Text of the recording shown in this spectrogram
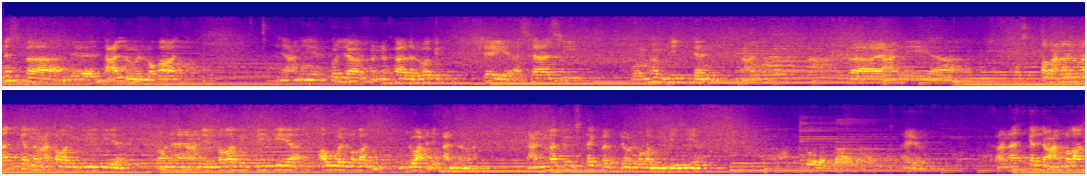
بالنسبة لتعلم اللغات يعني الكل يعرف أنه في هذا الوقت شيء أساسي ومهم جدا يعني فيعني آه، طبعا أنا ما أتكلم عن اللغة الإنجليزية كونها يعني اللغة الإنجليزية أول لغة الواحد يتعلمها يعني ما في مستقبل بدون اللغة الإنجليزية دون العالم أيوه. أنا أتكلم عن اللغات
